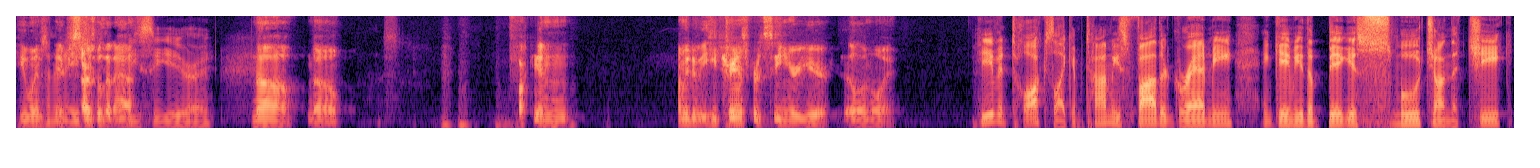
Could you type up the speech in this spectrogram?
He went. It an starts with an S. ECU, right? No, no. Fucking. I mean, he transferred senior year to Illinois. He even talks like him. Tommy's father grabbed me and gave me the biggest smooch on the cheek.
